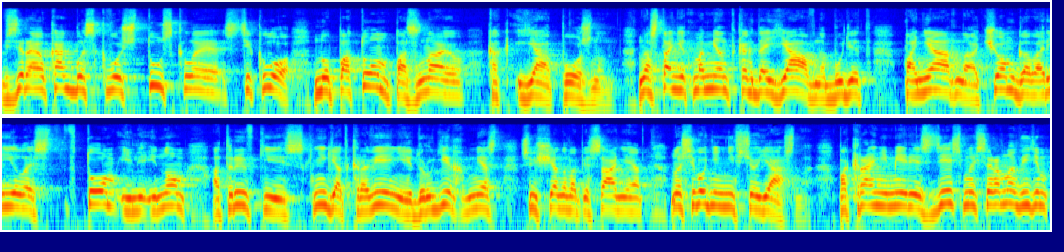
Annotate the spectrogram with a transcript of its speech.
взираю как бы сквозь тусклое стекло, но потом познаю, как я познан. Настанет момент, когда явно будет понятно, о чем говорилось в том или ином отрывке из книги Откровения и других мест Священного Писания. Но сегодня не все ясно. По крайней мере, здесь мы все равно видим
